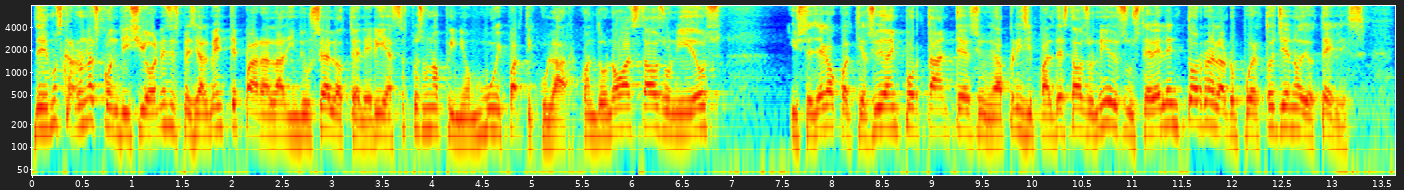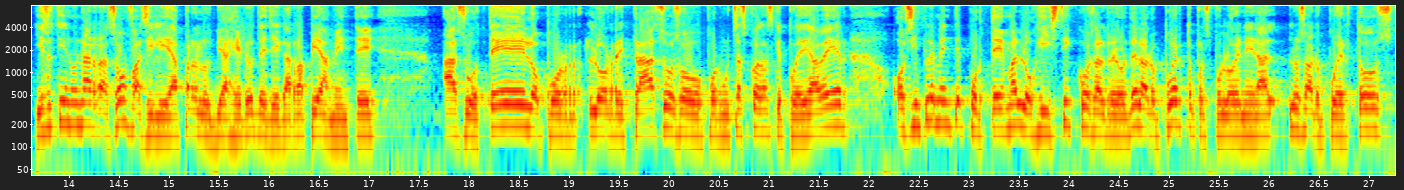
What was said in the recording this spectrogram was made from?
debemos crear unas condiciones especialmente para la industria de la hotelería. Esta es pues una opinión muy particular. Cuando uno va a Estados Unidos, y usted llega a cualquier ciudad importante, ciudad principal de Estados Unidos, usted ve el entorno del aeropuerto lleno de hoteles. Y eso tiene una razón, facilidad para los viajeros de llegar rápidamente a su hotel o por los retrasos o por muchas cosas que puede haber o simplemente por temas logísticos alrededor del aeropuerto, pues por lo general los aeropuertos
